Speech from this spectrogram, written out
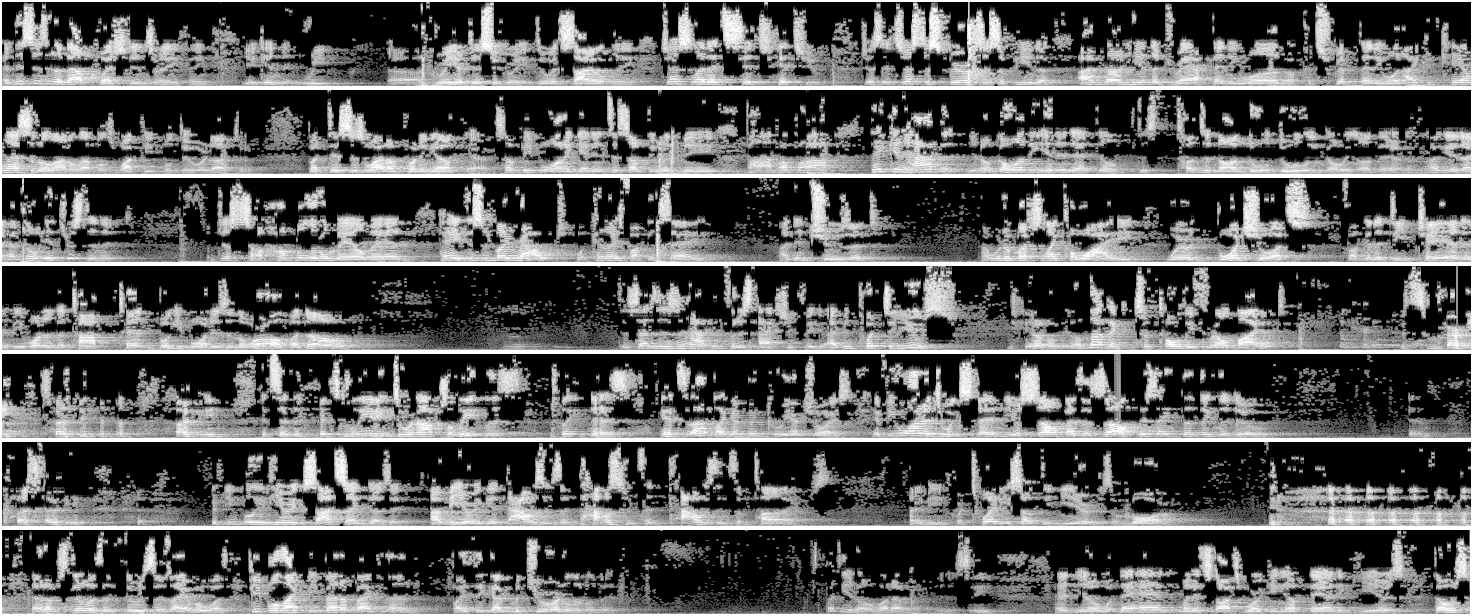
And this isn't about questions or anything. You can re- uh, agree or disagree. Do it silently. Just let it sit, hit you. Just it's just a spiritual subpoena. I'm not here to draft anyone or conscript anyone. I could care less in a lot of levels what people do or not do. But this is what I'm putting out there. Some people want to get into something with me, pa pa pa. They can have it. You know, go on the internet. They'll, there's tons of non-dual dueling going on there. Again, I have no interest in it. I'm just a humble little mailman. Hey, this is my route. What can I fucking say? I didn't choose it. I would have much liked Hawaii, wearing board shorts, fucking a deep tan, and be one of the top ten boogie boarders in the world. But no. This doesn't happen for this action figure. I've been put to use. You know, I'm not totally thrilled by it. It's very, I mean, it's, a, it's leading to an obsoleteness it's not like a good career choice. If you wanted to extend yourself as a self, this ain't the thing to do. Because, I mean, if you believe hearing satsang does it, I'm hearing it thousands and thousands and thousands of times. I mean, for 20 something years or more. and I'm still as enthused as I ever was. People liked me better back then. But I think I've matured a little bit. But you know, whatever. You see. And you know, the head, when it starts working up there, the gears, those,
